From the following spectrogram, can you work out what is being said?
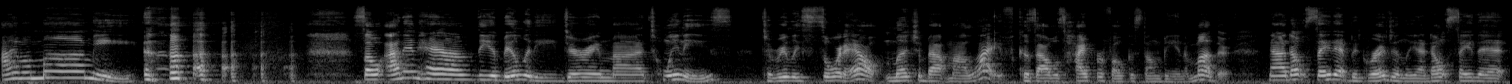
I'm a mommy. so, I didn't have the ability during my 20s to really sort out much about my life because I was hyper focused on being a mother. Now, I don't say that begrudgingly. I don't say that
